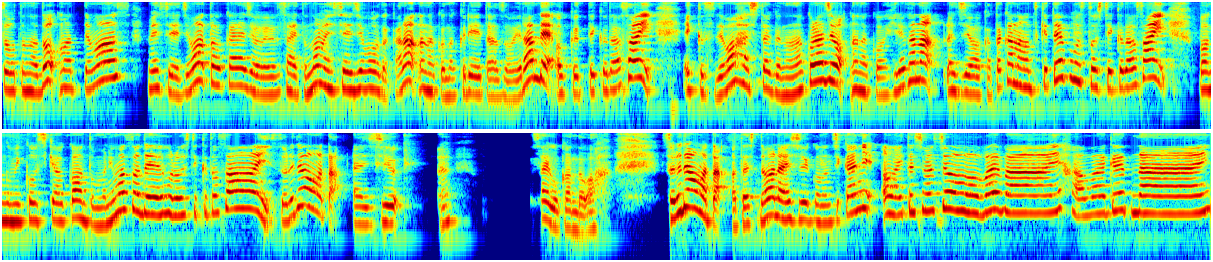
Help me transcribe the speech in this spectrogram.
普通音など待ってます。メッセージは東海ラジオウェブサイトのメッセージボードからななこのクリエイターズを選んで送ってください。X ではハッシュタグななこラジオ、ななこはひらがな、ラジオはカタカナをつけてポストしてください。番組公式アカウントもありますのでフォローしてください。それではまた来週、ん最後噛んだわ。それではまた私とは来週この時間にお会いいたしましょう。バイバイ。Have a good night.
